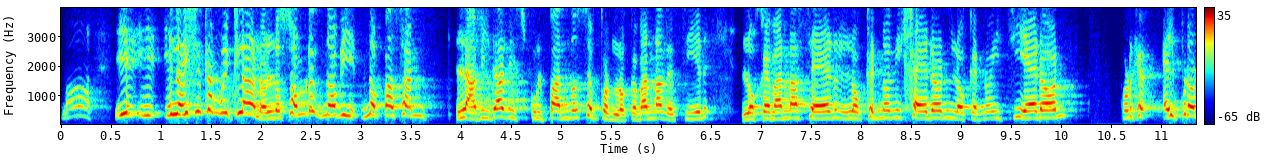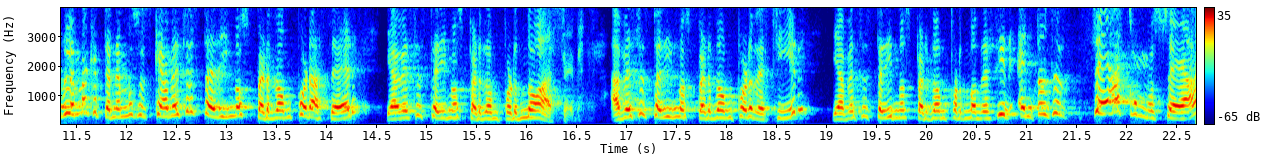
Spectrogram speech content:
No, y, y- y lo dijiste muy claro, los hombres no pasan la vida disculpándose por lo que van a decir, lo que van a hacer, lo que no dijeron, lo que no hicieron, porque el problema que tenemos es que a veces pedimos perdón por hacer y a veces pedimos perdón por no hacer, a veces pedimos perdón por decir y a veces pedimos perdón por no decir. Entonces, sea como sea,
